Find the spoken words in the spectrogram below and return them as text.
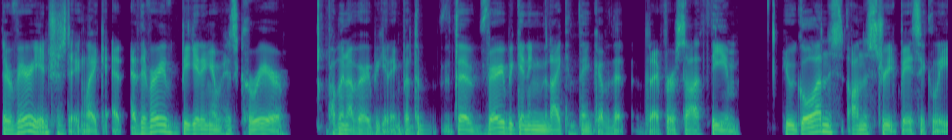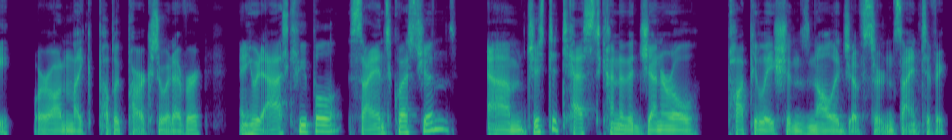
they're very interesting. Like at, at the very beginning of his career, probably not very beginning, but the the very beginning that I can think of that that I first saw a theme. He would go on on the street basically, or on like public parks or whatever, and he would ask people science questions, um, just to test kind of the general population's knowledge of certain scientific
